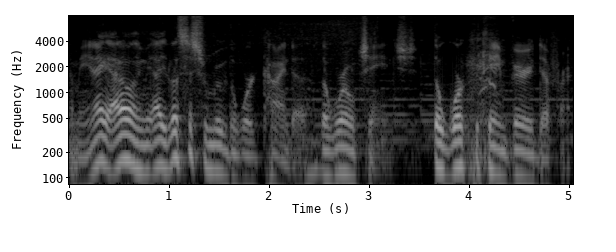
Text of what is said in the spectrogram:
I mean, I, I don't even, I, let's just remove the word kinda. The world changed. The work became very different.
